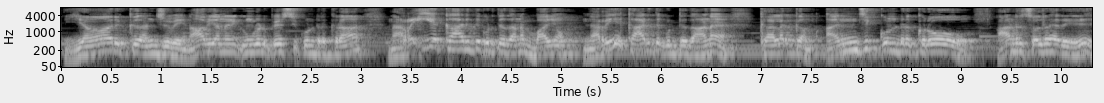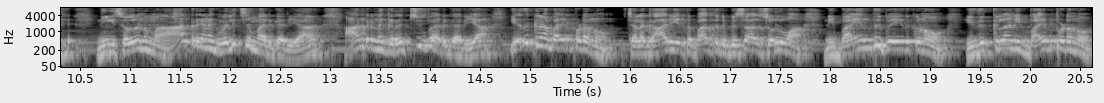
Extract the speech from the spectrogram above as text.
யாருக்கு அஞ்சுவேன்? ஆவியான உங்களோடு பேசிக் கொண்டிருக்கிறார். நிறைய காரியத்தை கொடுத்ததான பயம் நிறைய காரியத்தை கொடுத்ததான கலக்கம் அஞ்சு கொண்டிருக்கிறோம். ஆண்டு சொல்றாரு நீங்க சொல்லணுமா? ஆண்டு எனக்கு வெளிச்சமா இருக்காரு. இருக்காரியா ஆண்டு எனக்கு ரட்சிப்பா இருக்காரியா எதுக்கு நான் பயப்படணும்? சில காரியத்தை பார்த்துட்டு பிசாசு சொல்லுவான் நீ பயந்து போயிருக்கணும் இதுக்கெல்லாம் நீ பயப்படணும்.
